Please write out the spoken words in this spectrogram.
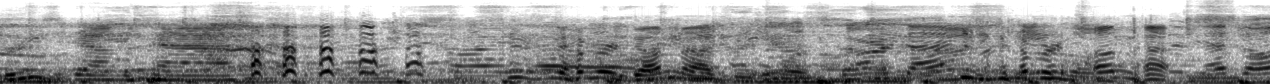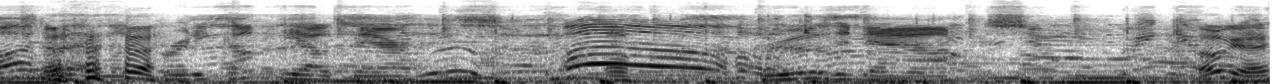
cruising down the path. He's never done that before. Started around He's never cable. done that. That's awesome. Look pretty comfy out there. Oh! Cruising down. Okay.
